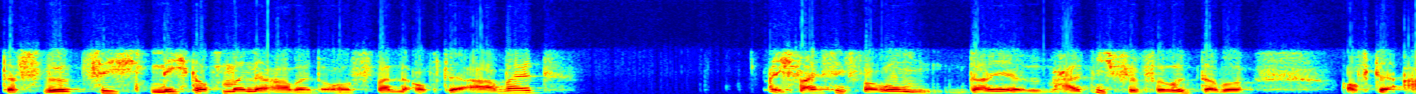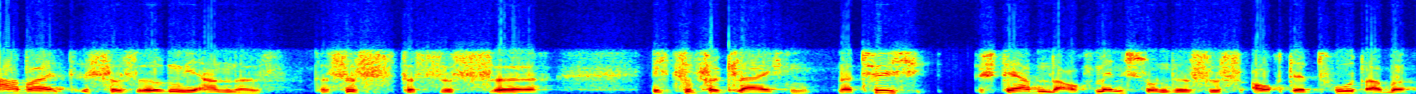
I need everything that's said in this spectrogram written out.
das wirkt sich nicht auf meine Arbeit aus, weil auf der Arbeit, ich weiß nicht warum, Daniel, halt nicht für verrückt, aber auf der Arbeit ist das irgendwie anders. Das ist, das ist äh, nicht zu vergleichen. Natürlich sterben da auch Menschen und das ist auch der Tod, aber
